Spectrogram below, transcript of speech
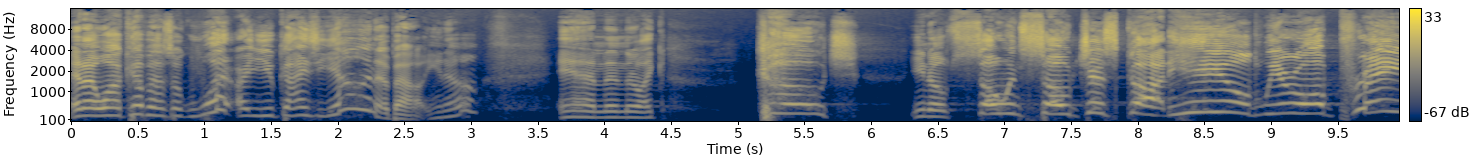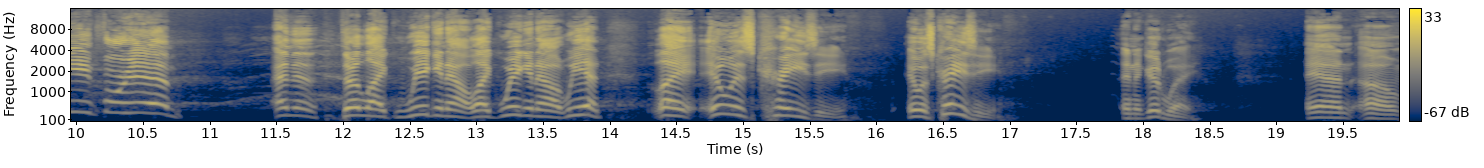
And I walk up. I was like, "What are you guys yelling about?" You know? And then they're like, "Coach, you know, so and so just got healed. We are all praying for him." And then they're like wigging out, like wigging out. We had like it was crazy. It was crazy, in a good way and um,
